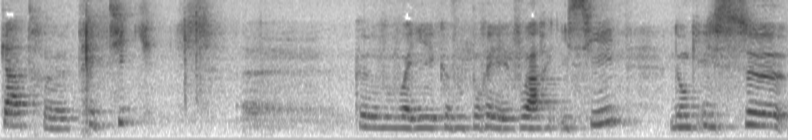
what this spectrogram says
quatre euh, triptyques euh, que vous voyez, que vous pourrez voir ici. Donc, ils se,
